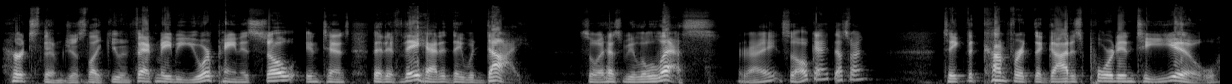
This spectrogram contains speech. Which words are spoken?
hurts them just like you. In fact, maybe your pain is so intense that if they had it, they would die. So it has to be a little less, right? So, okay, that's fine. Take the comfort that God has poured into you,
